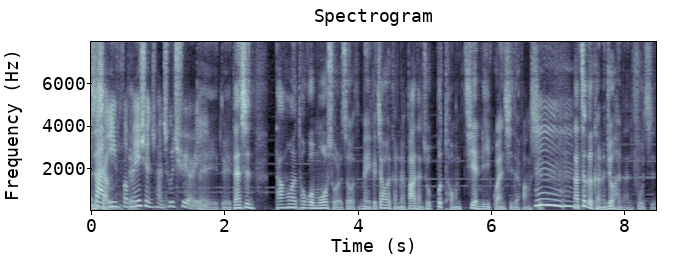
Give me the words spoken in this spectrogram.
只把是把 information 传出去而已。对对，但是当他们透过摸索的时候，每个教会可能发展出不同建立关系的方式。嗯嗯，那这个可能就很难复制，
